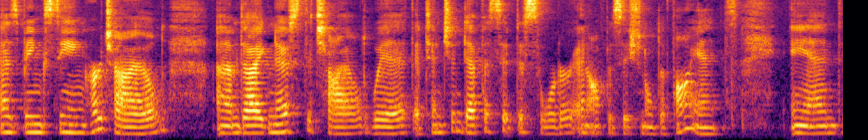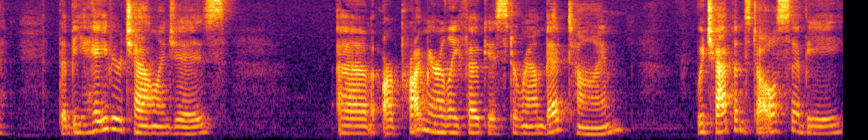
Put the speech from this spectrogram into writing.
has been seeing her child um, diagnosed the child with attention deficit disorder and oppositional defiance. And the behavior challenges uh, are primarily focused around bedtime, which happens to also be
